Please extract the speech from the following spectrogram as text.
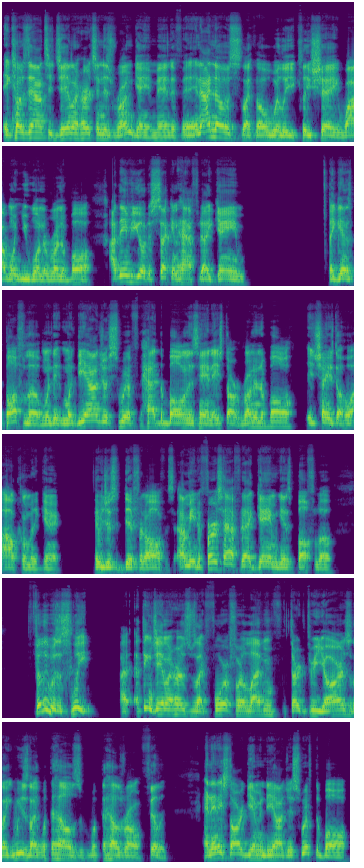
it comes down to Jalen Hurts and his run game, man. If, and I know it's like, oh, Willie, cliche. Why wouldn't you want to run the ball? I think if you go to second half of that game, against Buffalo, when they, when D'Andre Swift had the ball in his hand, they start running the ball. It changed the whole outcome of the game. It was just a different offense. I mean, the first half of that game against Buffalo, Philly was asleep. I, I think Jalen Hurts was like four for 11, 33 yards. Like we was like, what the hell's what the hell's wrong with Philly? And then they started giving D'Andre Swift the ball,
